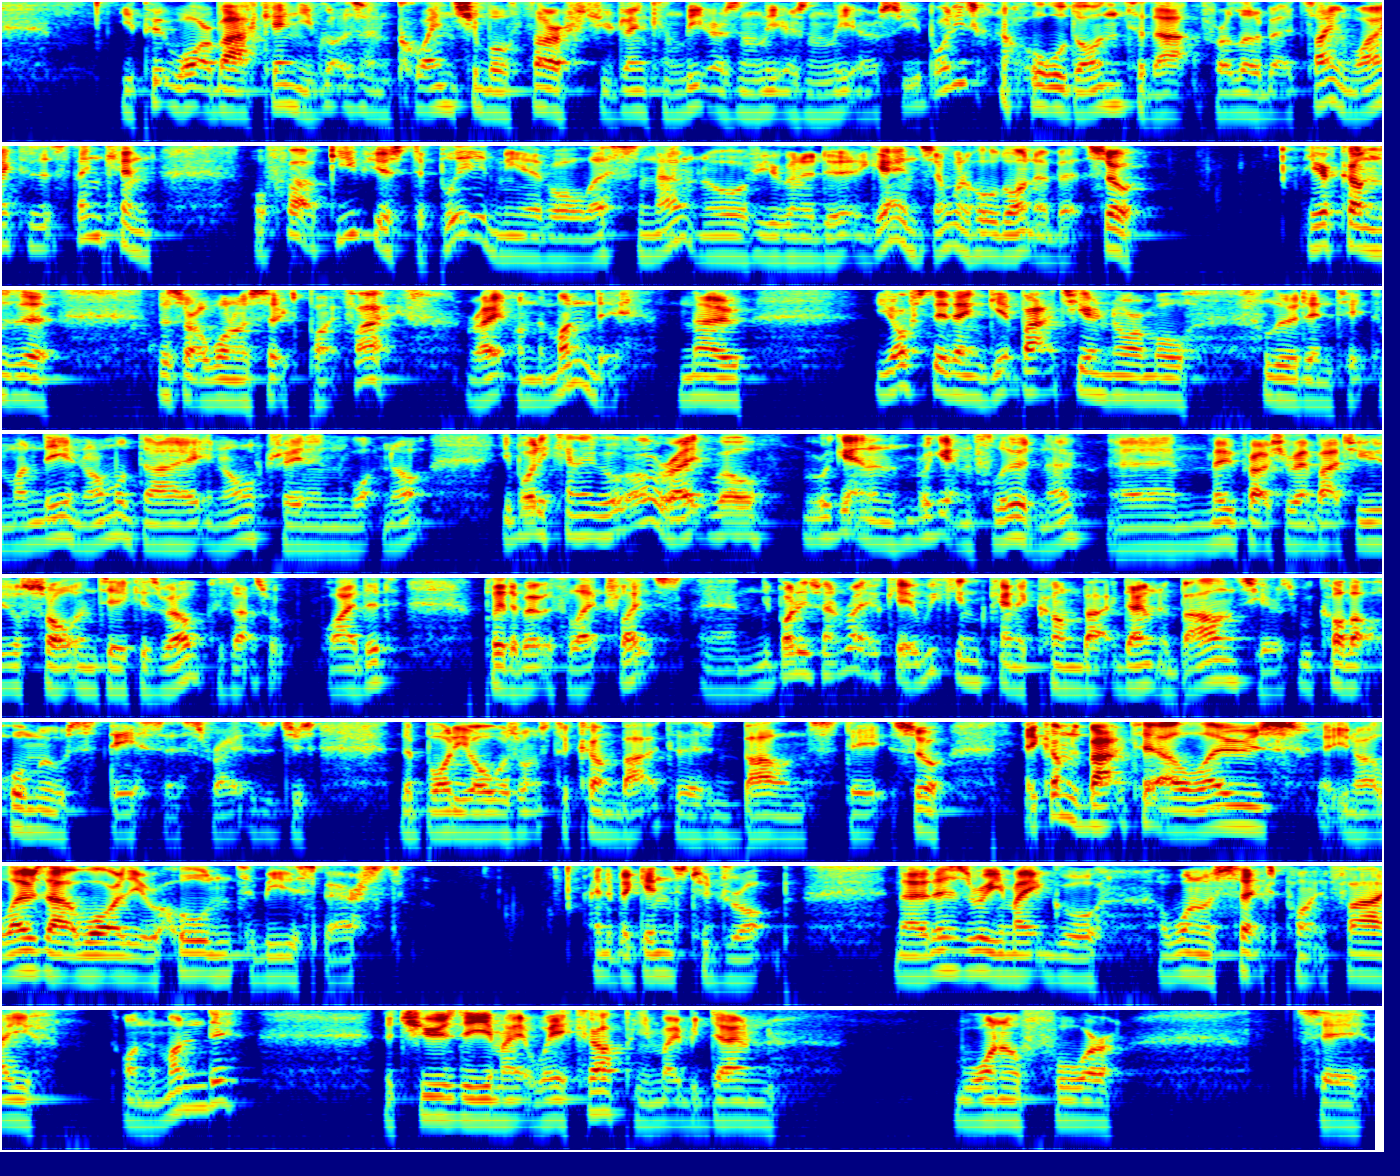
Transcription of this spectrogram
you put water back in, you've got this unquenchable thirst. You're drinking liters and liters and liters. So your body's going to hold on to that for a little bit of time. Why? Because it's thinking, well, fuck, you've just depleted me of all this, and I don't know if you're going to do it again, so I'm going to hold on to a bit. So here comes the, the sort of 106.5, right, on the Monday. Now, you obviously then get back to your normal fluid intake the Monday, your normal diet, your normal training and whatnot. Your body kind of go, all right, well, we're getting we're getting fluid now. Um, maybe perhaps you went back to usual salt intake as well, because that's what, what, I did. Played a bit with electrolytes. And your body's went right, okay, we can kind of come back down to balance here. So we call that homeostasis, right? It's just the body always wants to come back to this balanced state. So it comes back to it allows you know allows that water that you're holding to be dispersed, and it begins to drop. Now, this is where you might go a 106.5 on the Monday. The Tuesday, you might wake up and you might be down 104, say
